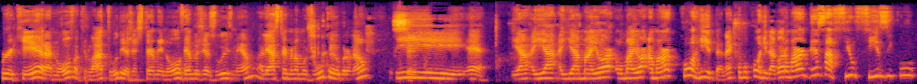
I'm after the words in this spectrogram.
porque era novo aquilo lá, tudo, e a gente terminou vendo Jesus mesmo. Aliás, terminamos junto, eu e o Brunão. E. É. E a, e a, e a maior, o maior, a maior corrida, né? Como corrida. Agora, o maior desafio físico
